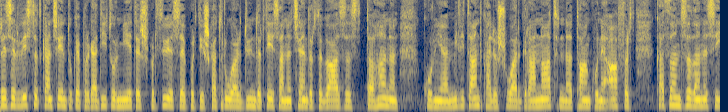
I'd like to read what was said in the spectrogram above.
Rezervistët kanë qenë duke përgatitur mjete shpërthyese për t'i shkatërruar dy ndërtesa në qendër të Gazës të hënën, kur një militant ka lëshuar granatë në tankun e afërt, ka thënë zëdhënësi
